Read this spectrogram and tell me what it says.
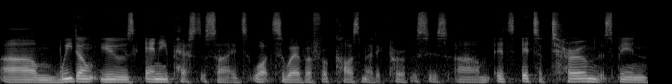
Um, we don't use any pesticides whatsoever for cosmetic purposes. Um, it's, it's a term that's been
